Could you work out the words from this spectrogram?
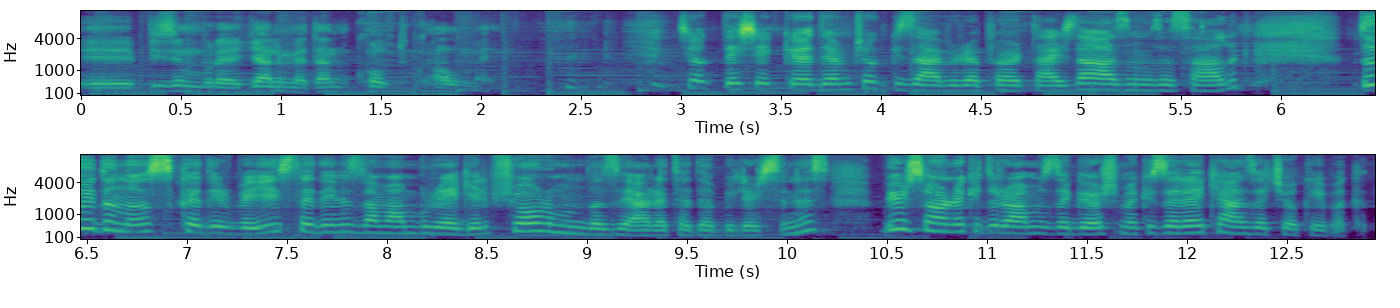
e, bizim buraya gelmeden koltuk almayın. Çok teşekkür ediyorum. Çok güzel bir röportajdı. Ağzınıza sağlık. Duydunuz Kadir Bey'i. İstediğiniz zaman buraya gelip showroom'unu da ziyaret edebilirsiniz. Bir sonraki durağımızda görüşmek üzere. Kendinize çok iyi bakın.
